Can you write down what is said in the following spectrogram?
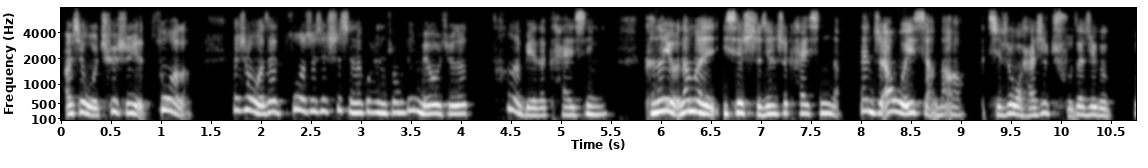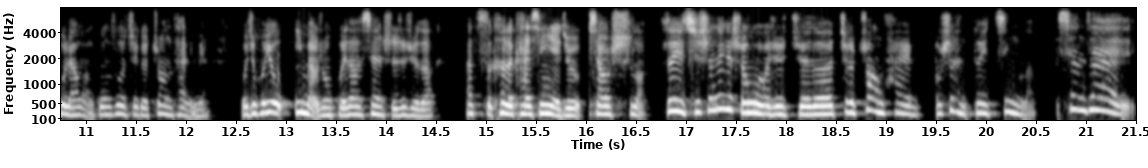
而且我确实也做了。但是我在做这些事情的过程中，并没有觉得特别的开心。可能有那么一些时间是开心的，但只要我一想到啊，其实我还是处在这个互联网工作这个状态里面，我就会又一秒钟回到现实，就觉得。那此刻的开心也就消失了，所以其实那个时候我就觉得这个状态不是很对劲了。现在。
